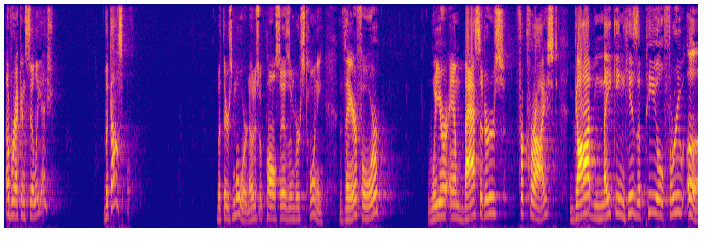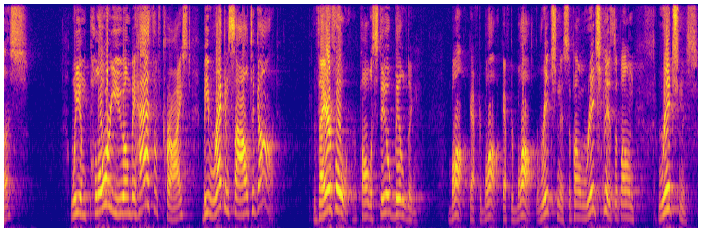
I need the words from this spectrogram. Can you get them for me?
of reconciliation, the gospel. But there's more. Notice what Paul says in verse 20. Therefore, we are ambassadors for Christ, God making his appeal through us. We implore you on behalf of Christ be reconciled to God. Therefore, Paul is still building block after block after block, richness upon richness upon richness.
